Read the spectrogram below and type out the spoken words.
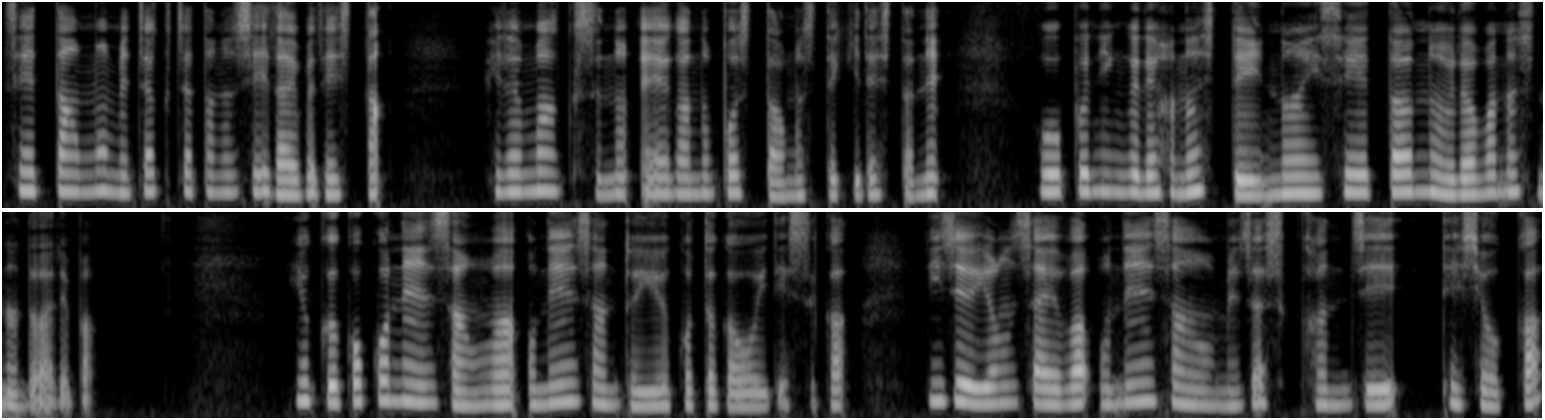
生誕もめちゃくちゃ楽しいライブでした。フィルマークスの映画のポスターも素敵でしたね。オープニングで話していない生誕の裏話などあれば。よくココネンさんはお姉さんということが多いですが、24歳はお姉さんを目指す感じでしょうか？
